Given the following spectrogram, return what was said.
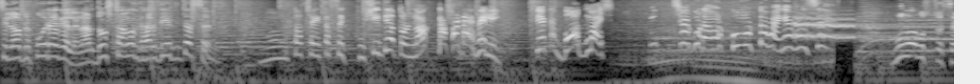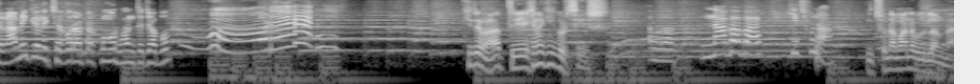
ছিল আপনি পড়ে গেলেন আর দোষটা আমার ঘাড় দিয়ে দিতেছেন? মনটা চাইতাছে খুশি দিয়ে তোর নাকটা ফাটায় ফেলি। তুই একটা বদমাইশ। ইচ্ছা করে আমার কোমরটা ভেঙে ফেলছে। ভুল বুঝতেছেন আমি কেন ইচ্ছা করে আপনার কোমর ভাঙতে যাব? কিরে মা তুই এখানে কি করছিস? না বাবা কিছু না। কিছু না মানে বুঝলাম না।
